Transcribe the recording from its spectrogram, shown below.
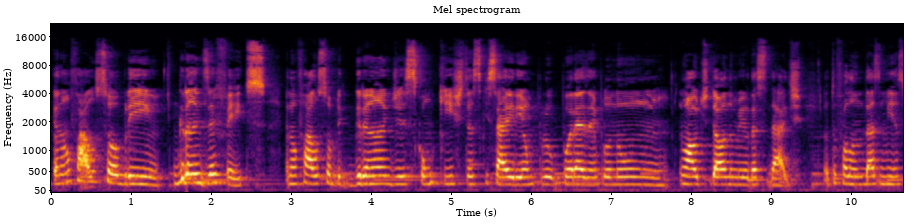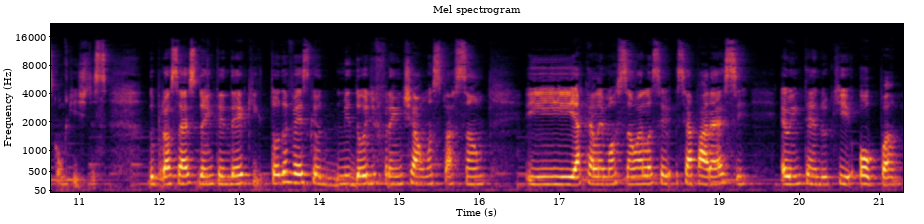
eu não falo sobre grandes efeitos. Eu não falo sobre grandes conquistas que sairiam, pro, por exemplo, num, num outdoor no meio da cidade. Eu tô falando das minhas conquistas. Do processo de eu entender que toda vez que eu me dou de frente a uma situação e aquela emoção ela se, se aparece, eu entendo que, opa,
